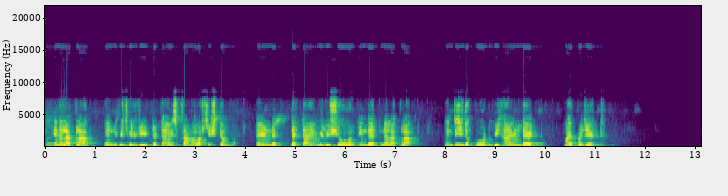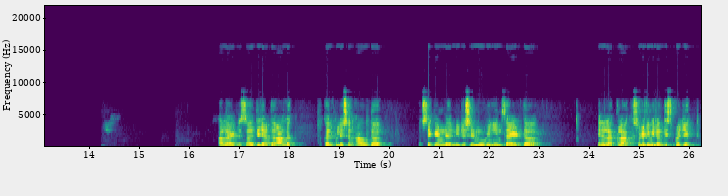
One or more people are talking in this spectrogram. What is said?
uh, analog clock and which will read the times from our system. And that time will be shown in that analog clock and this is the code behind that my project alright so these are the all the calculation how the second needle is moving inside the analog clock. So let me run this project.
